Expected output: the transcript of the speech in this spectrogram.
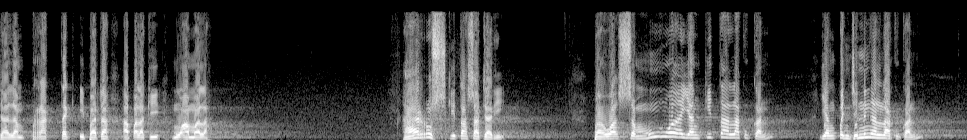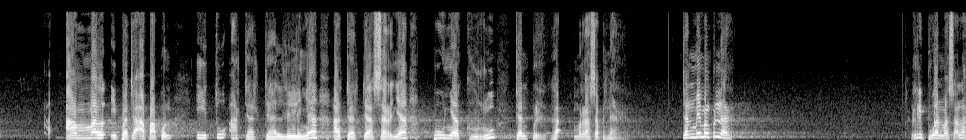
dalam praktek ibadah apalagi muamalah harus kita sadari bahwa semua yang kita lakukan yang penjenengan lakukan amal ibadah apa pun itu ada dalilnya ada dasarnya punya guru dan berhak merasa benar. Dan memang benar. Ribuan masalah.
